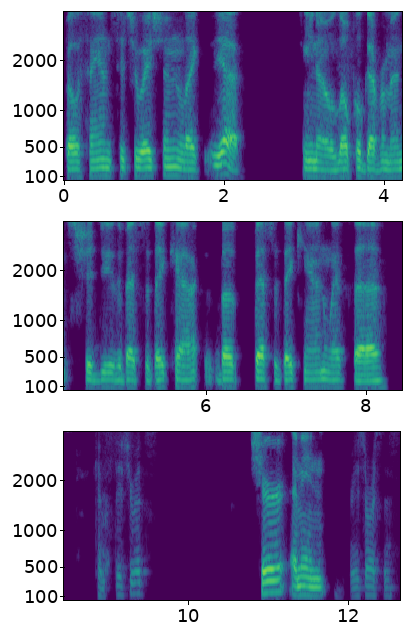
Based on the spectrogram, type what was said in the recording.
both and situation. Like, yeah, you know, local governments should do the best that they can, but best that they can with uh, constituents. Sure. I mean, resources.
